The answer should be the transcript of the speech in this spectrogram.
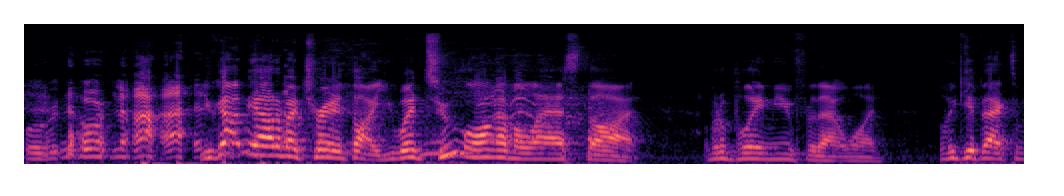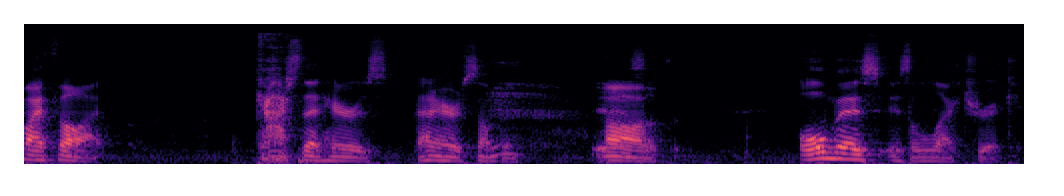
We're- no, we're not. You got me out of my train of thought. You went too long on the last thought. I'm gonna blame you for that one. Let me get back to my thought. Gosh, that hair is that hair is something. It is Um, something. Ole Miss is electric,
